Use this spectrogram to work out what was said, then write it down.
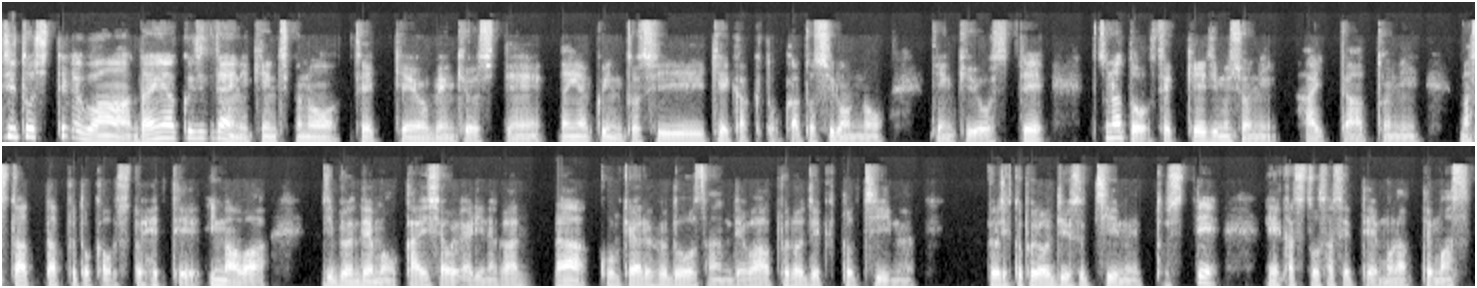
自としては、大学時代に建築の設計を勉強して、大学院都市計画とか都市論の研究をして、その後、設計事務所に入った後に、まあ、スタートアップとかをちょっと経て、今は自分でも会社をやりながら、公共ある不動産ではプロジェクトチーム、プロジェクトプロデュースチームとして、え活動させてもらってます。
